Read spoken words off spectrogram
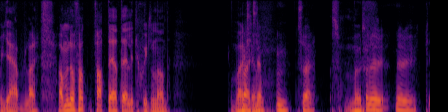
Åh jävlar. Ja men då fat, fattar jag att det är lite skillnad. Verkligen. Verkligen. Mm, så är det. Smurf. Så nu, nu är det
